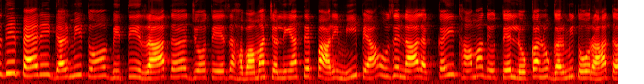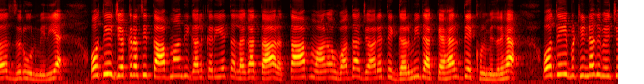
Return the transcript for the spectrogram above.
ਦੀ ਪੈ ਰਹੀ ਗਰਮੀ ਤੋਂ ਬੀਤੀ ਰਾਤ ਜੋ ਤੇਜ਼ ਹਵਾਵਾਂ ਚੱਲੀਆਂ ਤੇ ਭਾਰੀ ਮੀਂਹ ਪਿਆ ਉਸ ਦੇ ਨਾਲ ਕਈ ਥਾਵਾਂ ਦੇ ਉੱਤੇ ਲੋਕਾਂ ਨੂੰ ਗਰਮੀ ਤੋਂ ਰਾਹਤ ਜ਼ਰੂਰ ਮਿਲੀ ਹੈ। ਉੱਥੇ ਜੇਕਰ ਅਸੀਂ ਤਾਪਮਾਨ ਦੀ ਗੱਲ ਕਰੀਏ ਤਾਂ ਲਗਾਤਾਰ ਤਾਪਮਾਨ ਵਧਦਾ ਜਾ ਰਿਹਾ ਤੇ ਗਰਮੀ ਦਾ ਕਹਿਰ ਦੇਖਣ ਨੂੰ ਮਿਲ ਰਿਹਾ। ਉੱਥੇ ਹੀ ਬਠਿੰਡਾ ਦੇ ਵਿੱਚ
